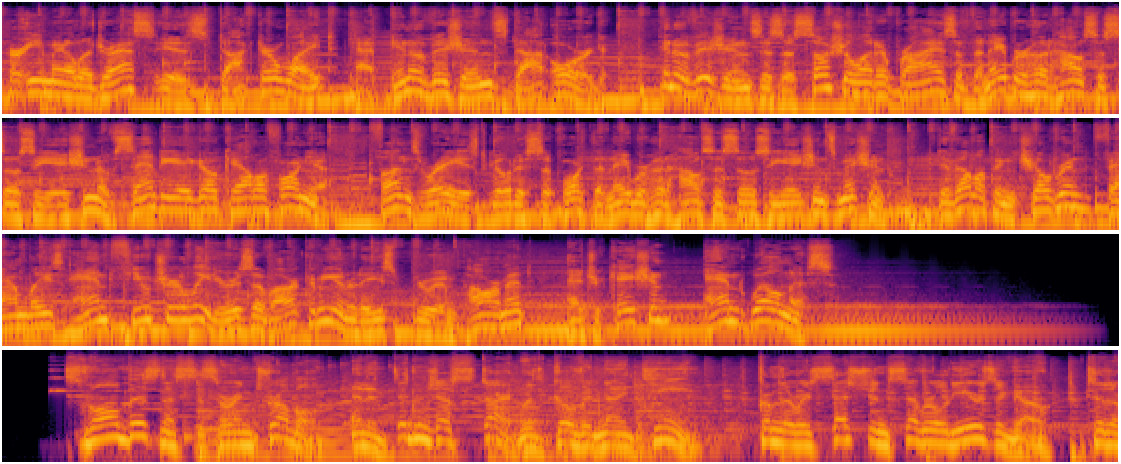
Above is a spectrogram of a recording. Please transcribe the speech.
Her email address is drwhite at innovisions.org. Innovisions is a social enterprise of the Neighborhood Association of San Diego, California. Funds raised go to support the Neighborhood House Association's mission, developing children, families, and future leaders of our communities through empowerment, education, and wellness. Small businesses are in trouble, and it didn't just start with COVID 19. From the recession several years ago to the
